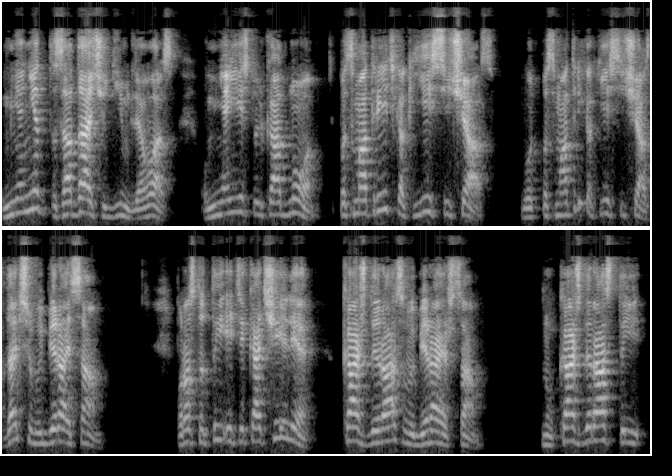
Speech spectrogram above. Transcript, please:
У меня нет задачи, Дим, для вас. У меня есть только одно. Посмотреть, как есть сейчас. Вот посмотри, как есть сейчас. Дальше выбирай сам. Просто ты эти качели каждый раз выбираешь сам. Ну, каждый раз ты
